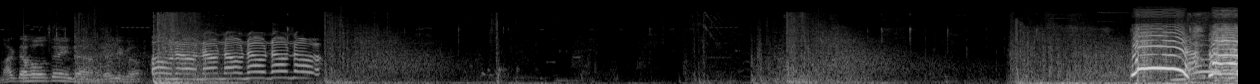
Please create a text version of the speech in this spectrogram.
Knock the whole thing down. There you go. Oh no, no, no, no, no, no. Woo! Ah,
